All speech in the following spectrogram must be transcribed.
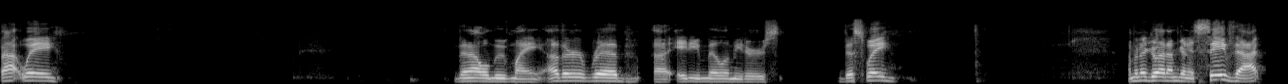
that way. Then I will move my other rib uh, 80 millimeters this way. I'm going to go ahead, I'm going to save that.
